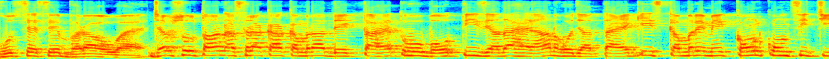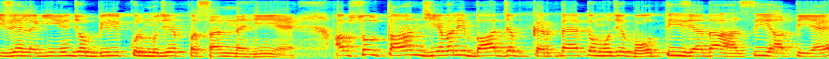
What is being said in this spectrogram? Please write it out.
गुस्से से भरा हुआ है। जब सुल्तान असरा का कमरा देखता है तो वो बहुत ही ज़्यादा हैरान हो जाता है कि इस कमरे में कौन कौन सी चीज़ें लगी हैं जो बिल्कुल मुझे पसंद नहीं है। अब सुल्तान ये वाली बात जब करता है तो मुझे बहुत ही ज़्यादा हँसी आती है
